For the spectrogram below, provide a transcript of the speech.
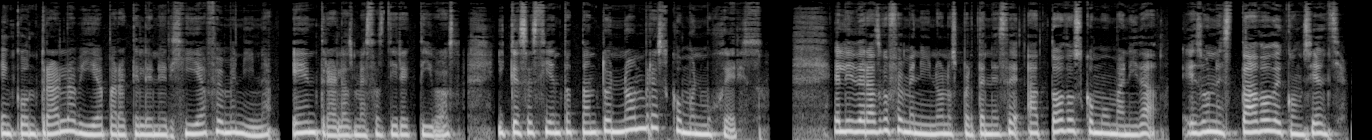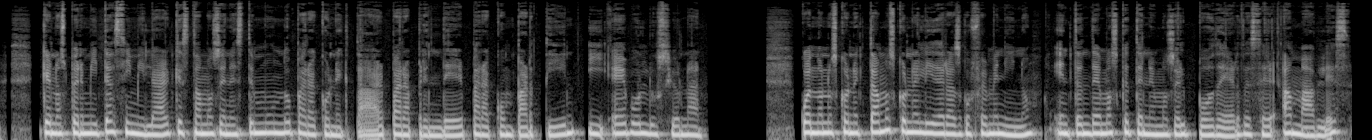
encontrar la vía para que la energía femenina entre a las mesas directivas y que se sienta tanto en hombres como en mujeres. El liderazgo femenino nos pertenece a todos como humanidad. Es un estado de conciencia que nos permite asimilar que estamos en este mundo para conectar, para aprender, para compartir y evolucionar. Cuando nos conectamos con el liderazgo femenino, entendemos que tenemos el poder de ser amables,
